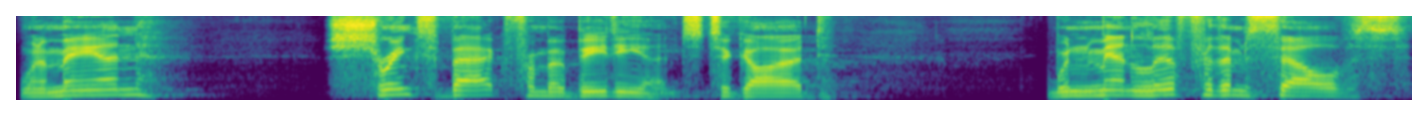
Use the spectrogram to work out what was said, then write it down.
when a man shrinks back from obedience to God, when men live for themselves,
